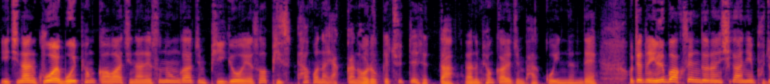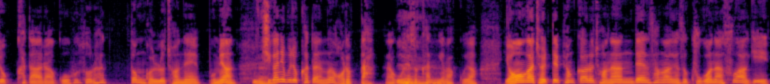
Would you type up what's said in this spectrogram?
이 지난 9월 모의 평가와 지난해 수능과 좀 비교해서 비슷하거나 약간 어렵게 출제됐다라는 평가를 지금 받고 있는데 어쨌든 일부 학생들은 시간이 부족하다라고 호소를 했던 걸로 전해 보면 네. 시간이 부족하다는 건 어렵다라고 예. 해석하는 게 맞고요. 영어가 절대 평가로 전환된 상황에서 국어나 수학이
